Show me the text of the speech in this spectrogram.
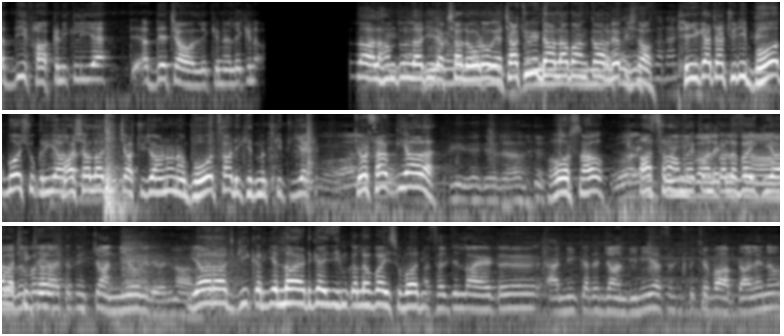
ਅੱਧੀ ਫੱਕ ਨਿਕਲੀ ਹੈ ਤੇ ਅੱਧੇ ਚਾਵਲ ਨਿਕਲੇ ਲੇਕਿਨ अलहमदुल्ला जी रक्षा लोड हो गया। चाचू जी डाला बंद कर लियो पिछला। ठीक है चाचू जी बहुत बहुत शुक्रिया। माशाला जी चाचू जान होना बहुत सारी खिदमत की है। चोर साहब की हाल है? और सुनाओ। अस्सलाम वालेकुम कल भाई की हाल है? ठीक है तो चांदी हो गई जनाब। यार आज की करिए? लाइट गई थी कल भाई सुबह दी। असल च लाइट एनी कदे जांदी नहीं असल च पीछे वाप डाले ना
